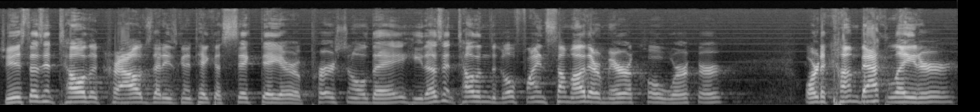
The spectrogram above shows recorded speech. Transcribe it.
Jesus doesn't tell the crowds that he's going to take a sick day or a personal day. He doesn't tell them to go find some other miracle worker or to come back later.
